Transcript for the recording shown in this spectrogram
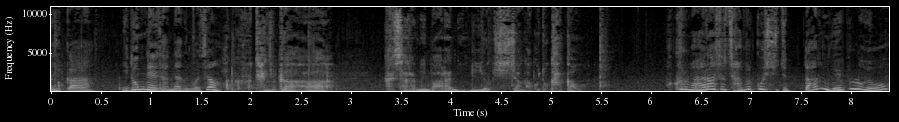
그러니까 이 동네에 산다는 거죠? 그렇다니까. 그 사람이 말한 인력 시장하고도 가까워. 아, 그럼 알아서 잡을 것이지. 난 왜 불러요?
